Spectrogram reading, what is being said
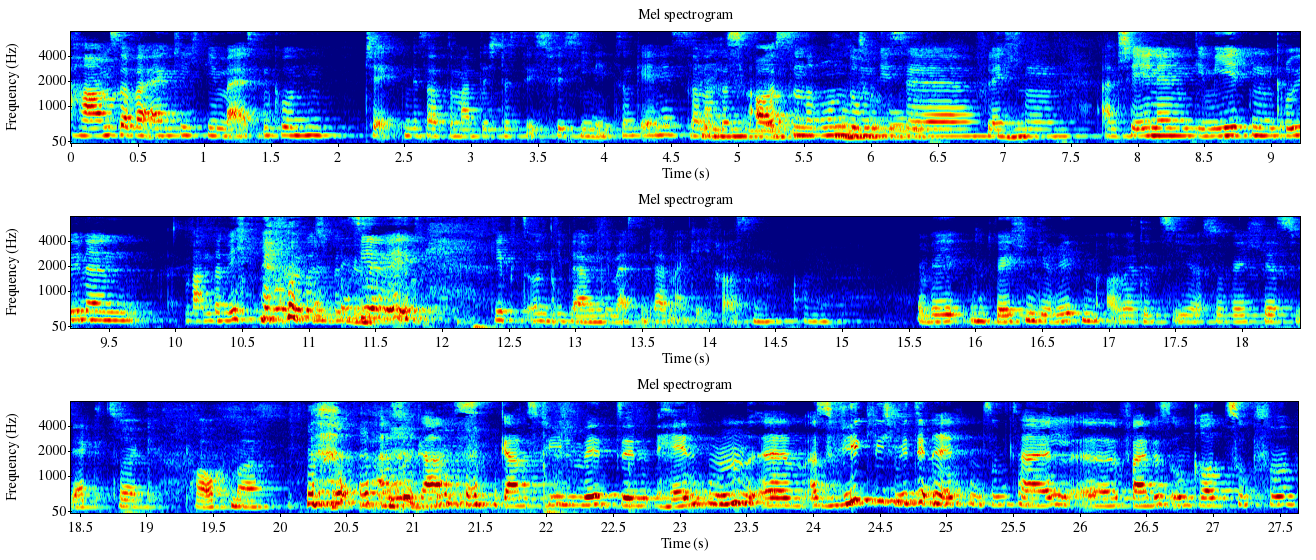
haben es aber eigentlich die meisten Kunden checken das automatisch, dass das für sie nicht zum Gehen ist, sondern dass außen rund um diese Flächen an schönen, gemähten, grünen Wanderweg oder Spazierweg gibt und die bleiben, die meisten bleiben eigentlich draußen. Mit welchen Geräten arbeitet ihr? Also welches Werkzeug braucht man? Also ganz, ganz viel mit den Händen, ähm, also wirklich mit den Händen zum Teil, äh, feines Unkraut zupfen,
